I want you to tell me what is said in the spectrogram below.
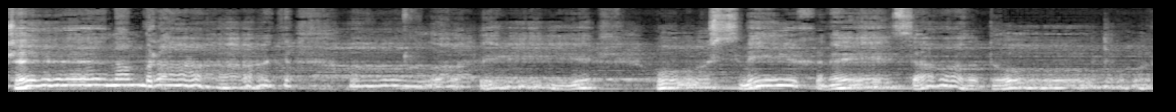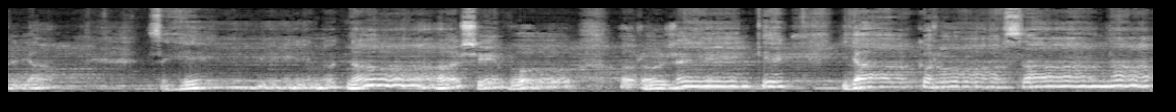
Ще нам, браття, молоді, усміхнеться доля. Згинуть наші вороженьки, як роса на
